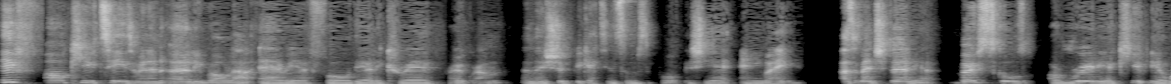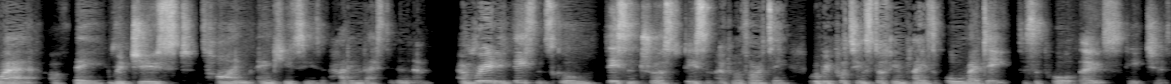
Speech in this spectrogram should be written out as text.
If RQTs are in an early rollout area for the early career programme, then they should be getting some support this year anyway. As I mentioned earlier, most schools are really acutely aware of the reduced time NQTs have had invested in them a really decent school, decent trust, decent local authority will be putting stuff in place already to support those teachers.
